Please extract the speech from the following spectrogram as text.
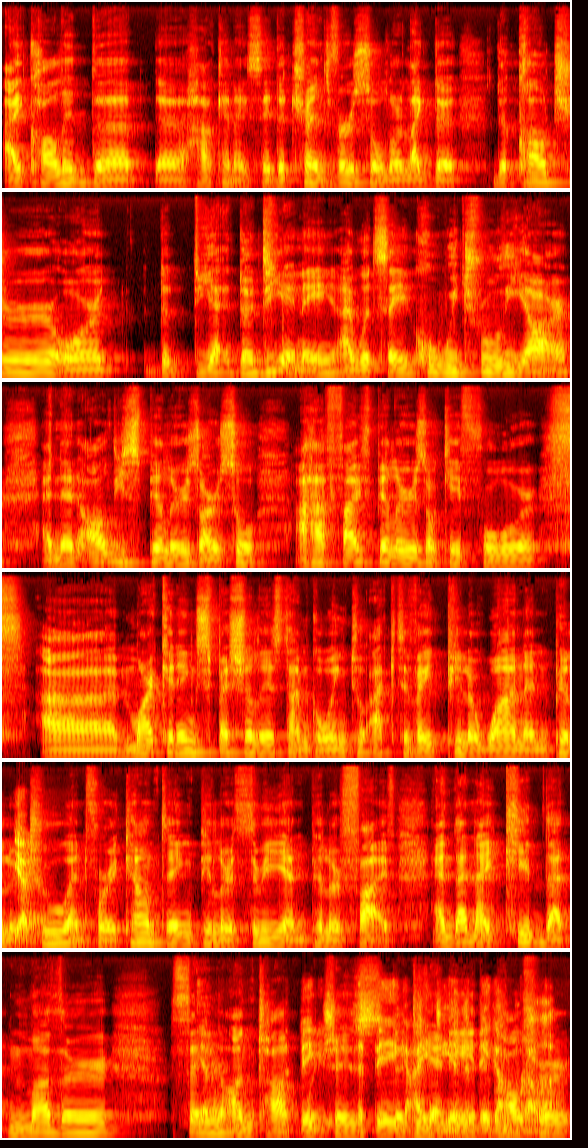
i call it the uh, how can i say the transversal or like the the culture or the the DNA, I would say, who we truly are, and then all these pillars are. So I have five pillars. Okay, for uh, marketing specialist, I'm going to activate pillar one and pillar yep. two, and for accounting, pillar three and pillar five, and then I keep that mother thing yep. on top, big, which is the, the DNA, idea, the, the culture, umbrella.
